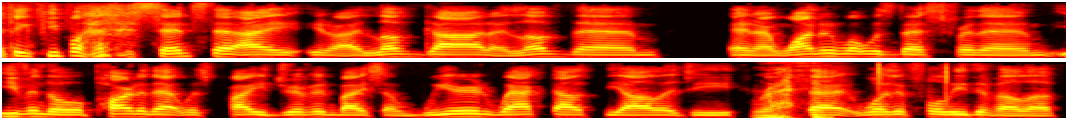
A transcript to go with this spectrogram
think people had a sense that I, you know, I love God, I love them, and I wanted what was best for them, even though part of that was probably driven by some weird, whacked out theology right. that wasn't fully developed.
